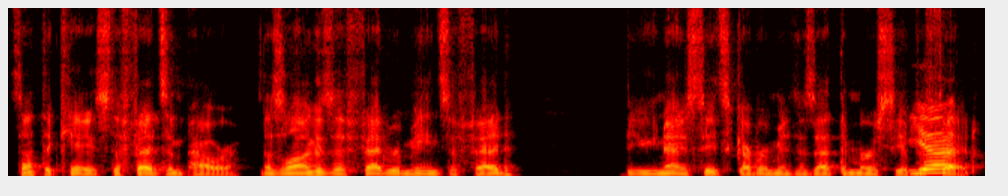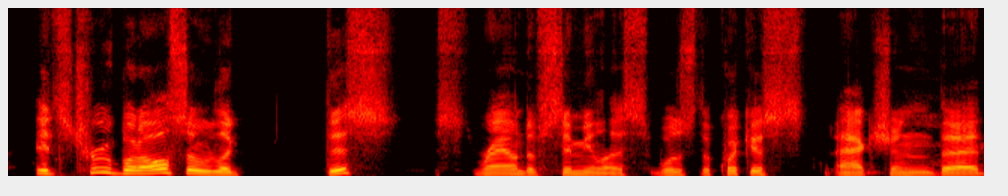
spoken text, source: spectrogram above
It's not the case. The Fed's in power. As long as the Fed remains the Fed, the United States government is at the mercy of yeah, the Fed. It's true, but also like this round of stimulus was the quickest action that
